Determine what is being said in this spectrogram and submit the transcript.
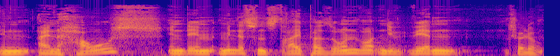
in ein Haus, in dem mindestens drei Personen wohnten, die werden, Entschuldigung,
